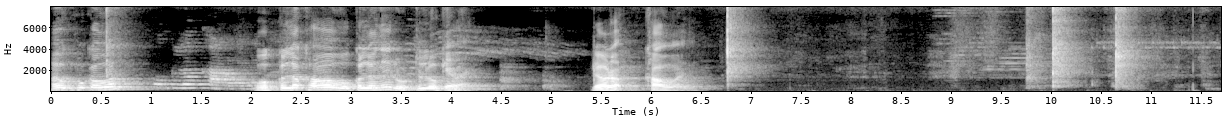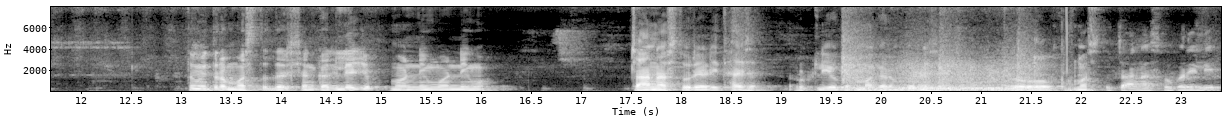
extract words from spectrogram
શું કહું ઓકલો ખાવો ઓકલો નહીં રોટલો કહેવાય. ડરો ખાવો. તો મિત્રો મસ્ત દર્શન કરી લેજો મોર્નિંગ મોર્નિંગમાં ચા નાસ્તો રેડી થાય છે રોટલીઓ ગરમા ગરમ બને છે. તો મસ્ત ચા નાસ્તો કરી લઈએ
